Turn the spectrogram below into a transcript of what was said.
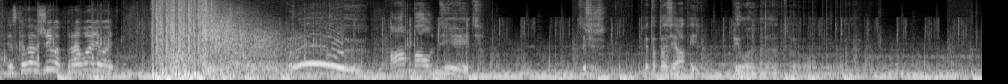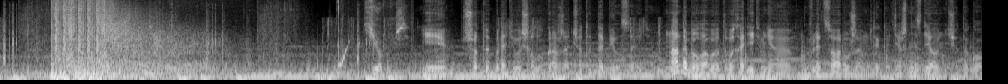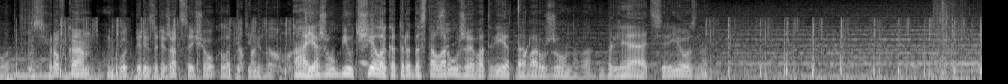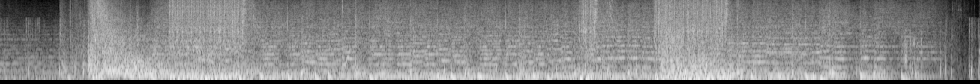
Я сказал, живо, проваливай. Обалдеть! Слышишь, этот азиат или бил э, твоего друга? Ёбнешься. И что ты, блядь, вышел угрожать, что ты добился этим? Надо было вот выходить мне в лицо оружием тыкать, я ж не сделал ничего такого. Маскировка будет перезаряжаться еще около пяти минут. А, я же убил чела, который достал оружие в ответ на вооруженного. Блядь, серьезно.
